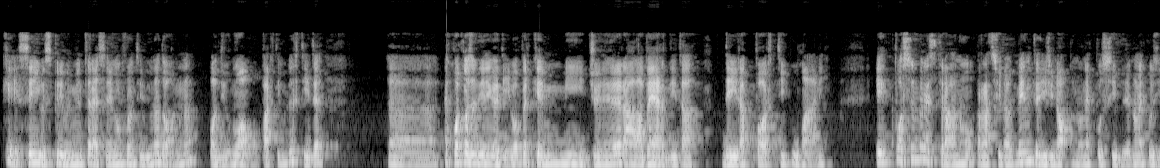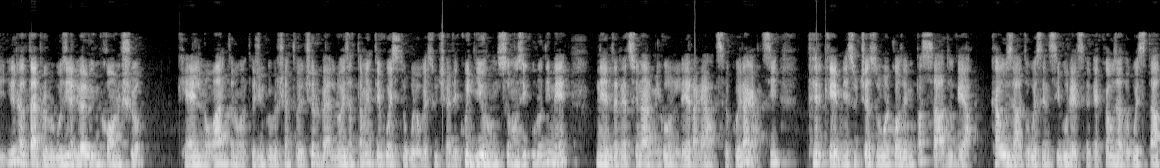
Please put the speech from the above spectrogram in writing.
che se io esprimo il mio interesse nei confronti di una donna o di un uomo, parti invertite, eh, è qualcosa di negativo perché mi genererà la perdita dei rapporti umani. E può sembrare strano razionalmente, dici no, non è possibile, non è così. In realtà è proprio così, a livello inconscio, che è il 90-95% del cervello, è esattamente questo quello che succede. Quindi io non sono sicuro di me nel relazionarmi con le ragazze o con i ragazzi perché mi è successo qualcosa in passato che ha causato questa insicurezza, che ha causato questa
